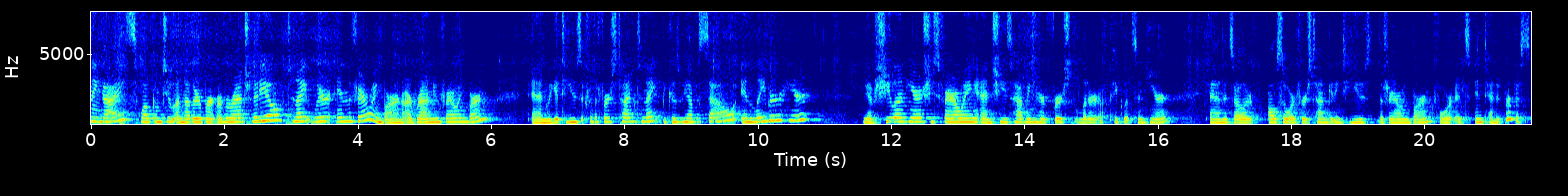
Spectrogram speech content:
evening guys, welcome to another Burnt River Ranch video. Tonight we're in the farrowing barn, our brand new farrowing barn. And we get to use it for the first time tonight because we have a sow in labor here. We have Sheila in here, she's farrowing and she's having her first litter of piglets in here. And it's our, also our first time getting to use the farrowing barn for its intended purpose.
